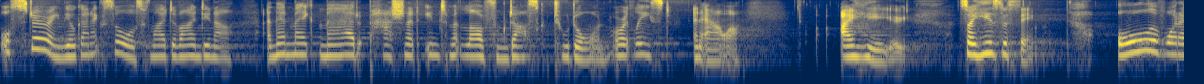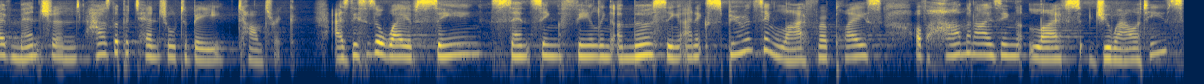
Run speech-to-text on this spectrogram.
or stirring the organic sauce for my divine dinner, and then make mad, passionate, intimate love from dusk till dawn, or at least an hour? I hear you. So here's the thing all of what I've mentioned has the potential to be tantric as this is a way of seeing, sensing, feeling, immersing, and experiencing life from a place of harmonizing life's dualities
